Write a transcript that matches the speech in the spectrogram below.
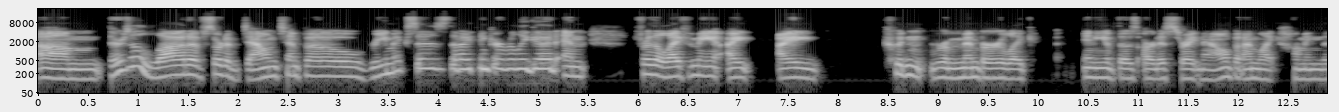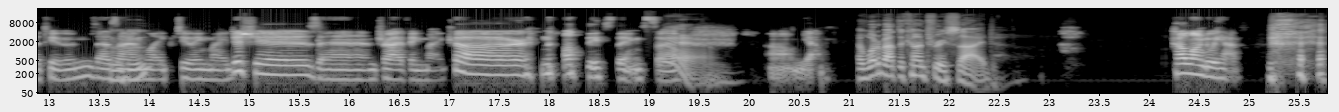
Um, there's a lot of sort of down tempo remixes that I think are really good, and for the life of me, I I couldn't remember like any of those artists right now, but I'm like humming the tunes as mm-hmm. I'm like doing my dishes and driving my car and all these things. So, yeah. Um, yeah. And what about the countryside? How long do we have?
